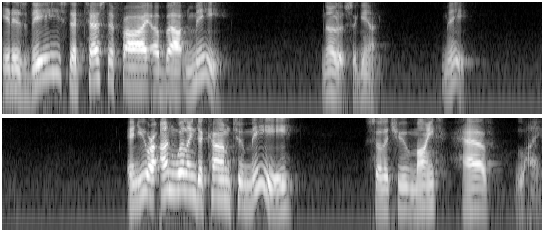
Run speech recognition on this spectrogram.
It is these that testify about me. Notice again, me. And you are unwilling to come to me so that you might have life.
